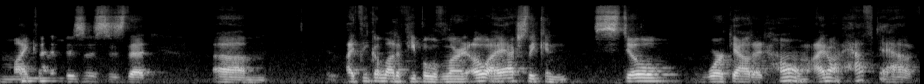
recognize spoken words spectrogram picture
my kind of business is that um, I think a lot of people have learned. Oh, I actually can still work out at home. I don't have to have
